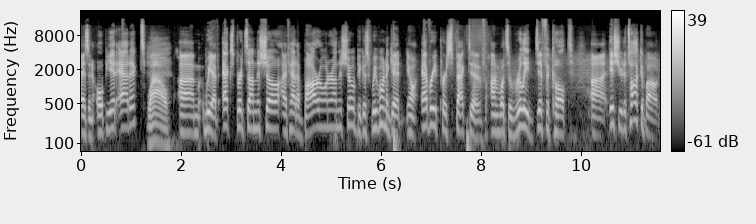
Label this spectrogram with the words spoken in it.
as an opiate addict. Wow. Um, we have experts on the show. I've had a bar owner on the show because we want to get you know every perspective on what's a really difficult uh, issue to talk about.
